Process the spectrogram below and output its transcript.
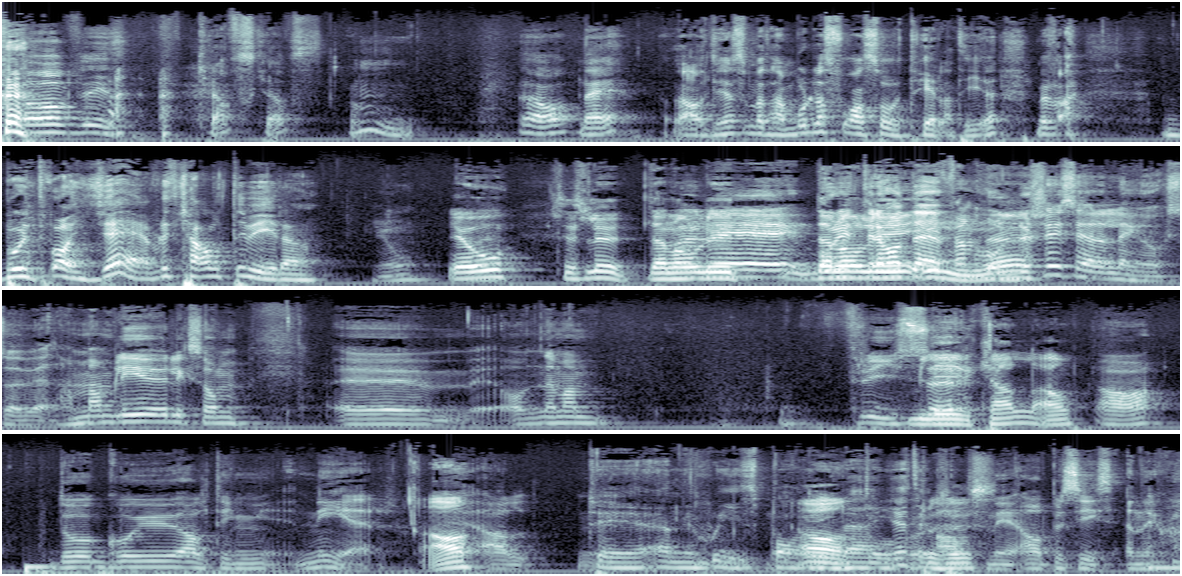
Ja, precis. Krafs, krafs. Mm. Ja, nej. Ja, det känns som att han borde ha sovit hela tiden. Men va? Borde inte vara jävligt kallt i bilen? Jo. Jo, till slut. Den håller det, ju, borde den inte det håller vara därför han håller sig så jävla länge också? Vet. Man blir ju liksom... Eh, när man fryser... Blir kall, ja. Ja, då går ju allting ner. Ja. All, Till Ja, energisparläge. Går typ. ner. Ja, precis. Energi.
